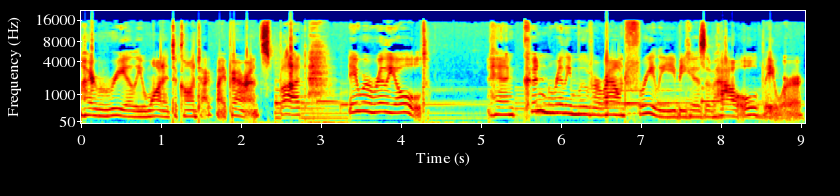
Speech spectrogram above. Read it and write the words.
I really wanted to contact my parents, but they were really old and couldn't really move around freely because of how old they were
